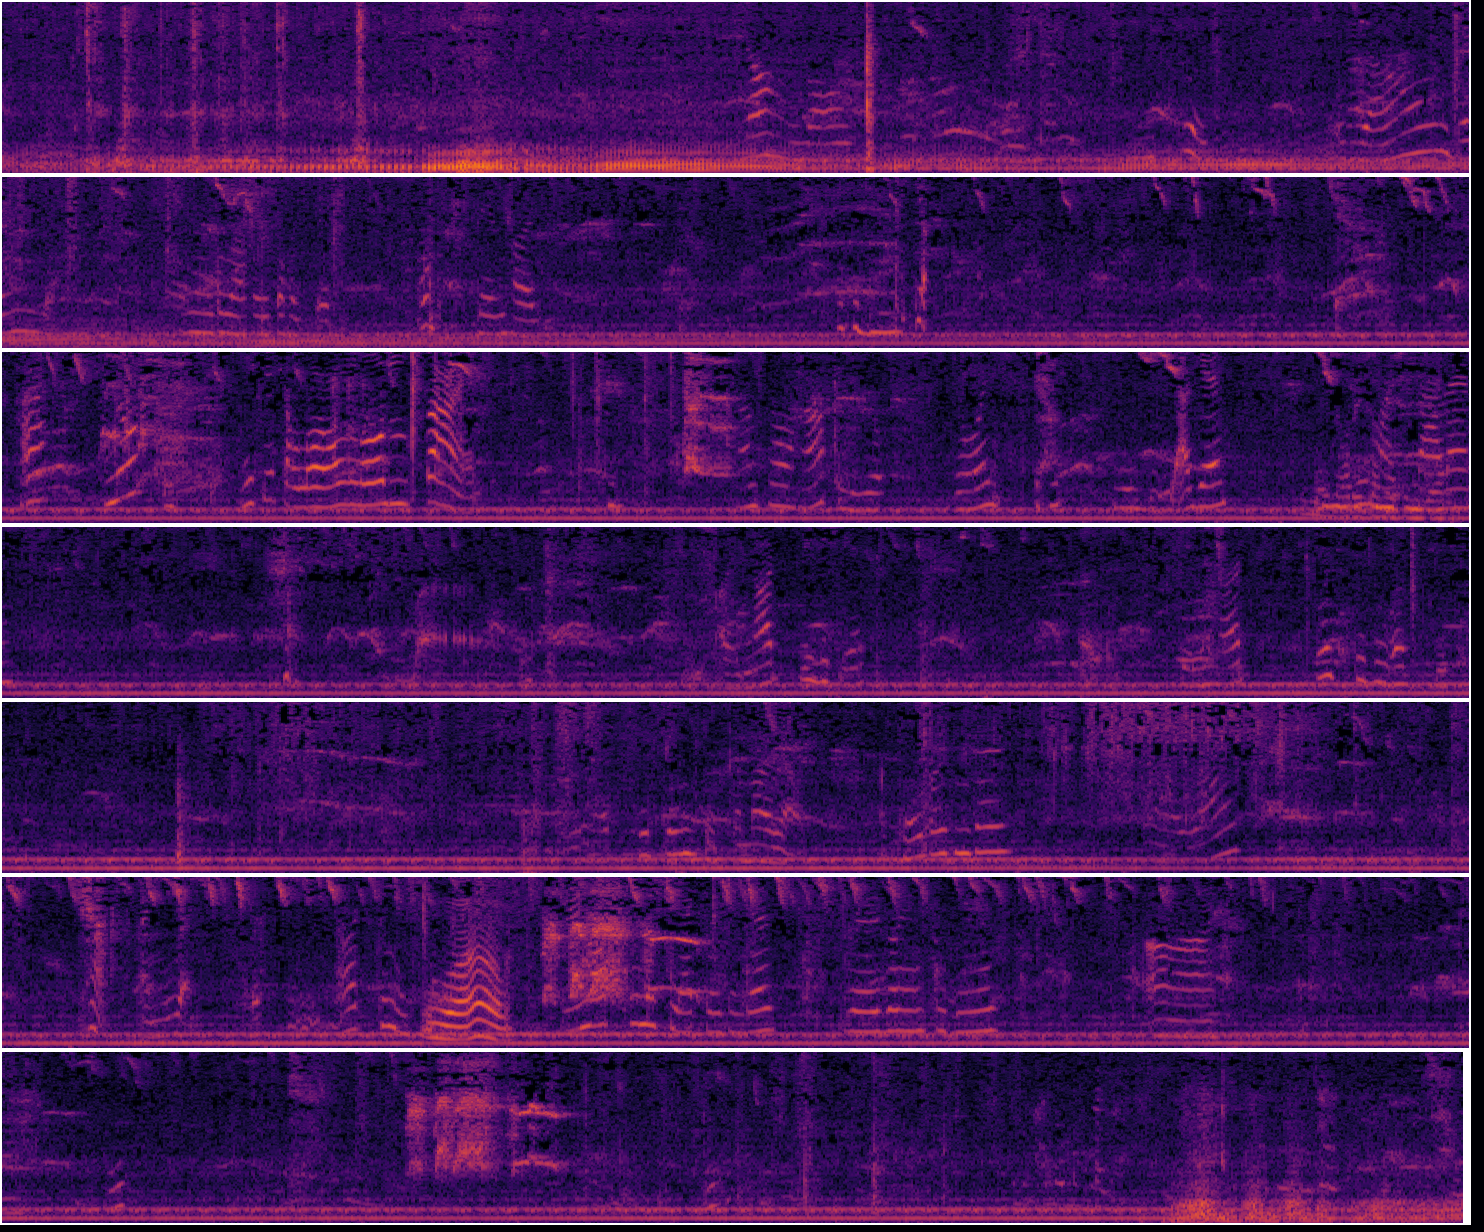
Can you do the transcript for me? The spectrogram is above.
This yeah. No, this is a long, long time. I'm so happy you, you going again. Na rin sa my talent. I'm not. I still not this. Different tomorrow. Okay, boys and girls? Alright. Ha, I'm ready. Wow. We're not finished yet, boys and girls. We're going to do uh, this.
